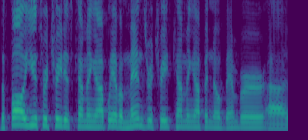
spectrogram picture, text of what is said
The fall youth retreat is coming up. We have a men's retreat coming up in November. Uh,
